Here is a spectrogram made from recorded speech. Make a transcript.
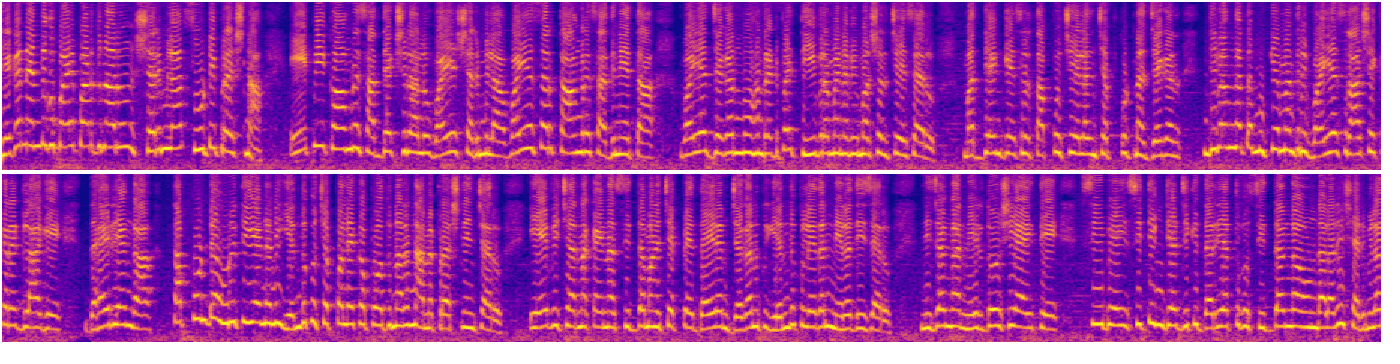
జగన్ ఎందుకు భయపడుతున్నారు? షర్మిల సూటి ప్రశ్న. ఏపీ కాంగ్రెస్ అధ్యక్షురాలు వైఎస్ షర్మిల వైఎస్ఆర్ కాంగ్రెస్ అధినేత వైఎస్ జగన్మోహన్ రెడ్డిపై తీవ్రమైన విమర్శలు చేశారు. మద్యం కేసులు తప్పు చేయాలని చెప్పుకుంటున్న జగన్ దివంగత ముఖ్యమంత్రి వైఎస్ రాజశేఖర రెడ్డి లాగే ధైర్యంగా తప్పుంటే ఉరి తీయండి ఎందుకు చెప్పలేకపోతున్నారని ఆమె ప్రశ్నించారు. ఏ విచారణకైనా సిద్ధమని చెప్పే ధైర్యం జగన్కు ఎందుకు లేదని నిలదీశారు. నిజంగా నిర్దోషి అయితే సిబిఐ సిట్టింగ్ జడ్జికి దర్యాప్తుకు సిద్ధంగా ఉండాలని షర్మిల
